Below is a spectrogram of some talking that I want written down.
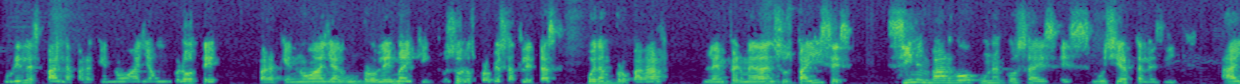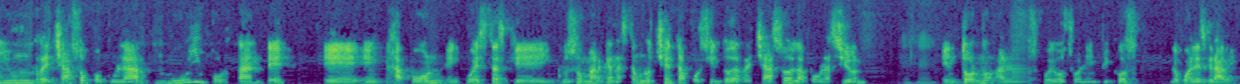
cubrir la espalda para que no haya un brote, para que no haya algún problema y que incluso los propios atletas puedan propagar la enfermedad en sus países. Sin embargo, una cosa es, es muy cierta, Leslie. Hay un rechazo popular muy importante eh, en Japón, encuestas que incluso marcan hasta un 80% de rechazo de la población en torno a los Juegos Olímpicos, lo cual es grave,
